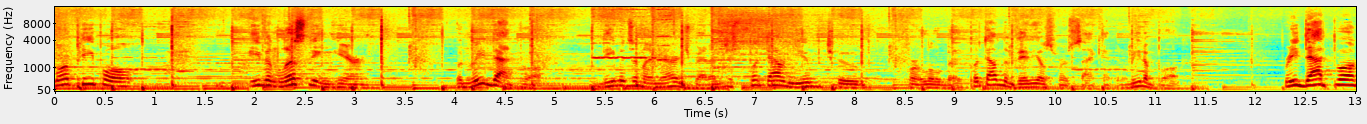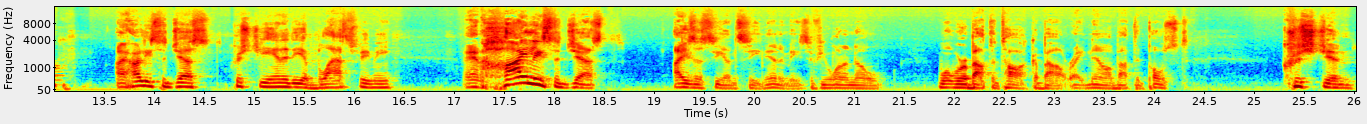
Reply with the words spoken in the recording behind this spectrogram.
more people, even listening here, would read that book, Demons in My Marriage Bed, just put down YouTube for a little bit. Put down the videos for a second and read a book. Read that book. I highly suggest Christianity and Blasphemy, and highly suggest Eyes See Unseen Enemies if you want to know what we're about to talk about right now about the post Christian,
